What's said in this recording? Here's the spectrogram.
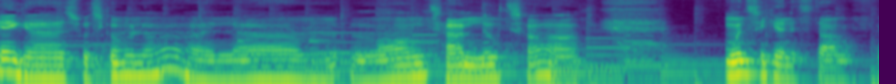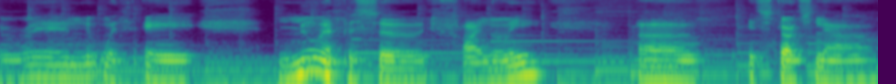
Hey guys, what's going on? Um, long time no talk. Once again, it's Donald Florin with a new episode. Finally, uh, it starts now,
